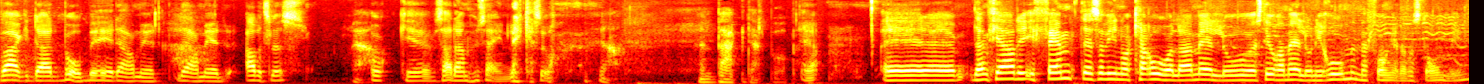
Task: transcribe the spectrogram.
Bagdad Bob är därmed, därmed arbetslös. Och eh, Saddam Hussein likaså. Ja. En Bagdad-Bob. Ja. Eh, den fjärde i femte så vinner Carola Mello, stora Mellon i Rom med Fångad av en stormvind.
